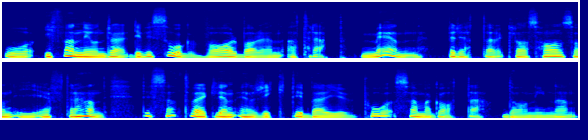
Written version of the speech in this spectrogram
Och ifall ni undrar, det vi såg var bara en attrapp. Men, berättar Claes Hansson i efterhand, det satt verkligen en riktig berguv på samma gata dagen innan.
